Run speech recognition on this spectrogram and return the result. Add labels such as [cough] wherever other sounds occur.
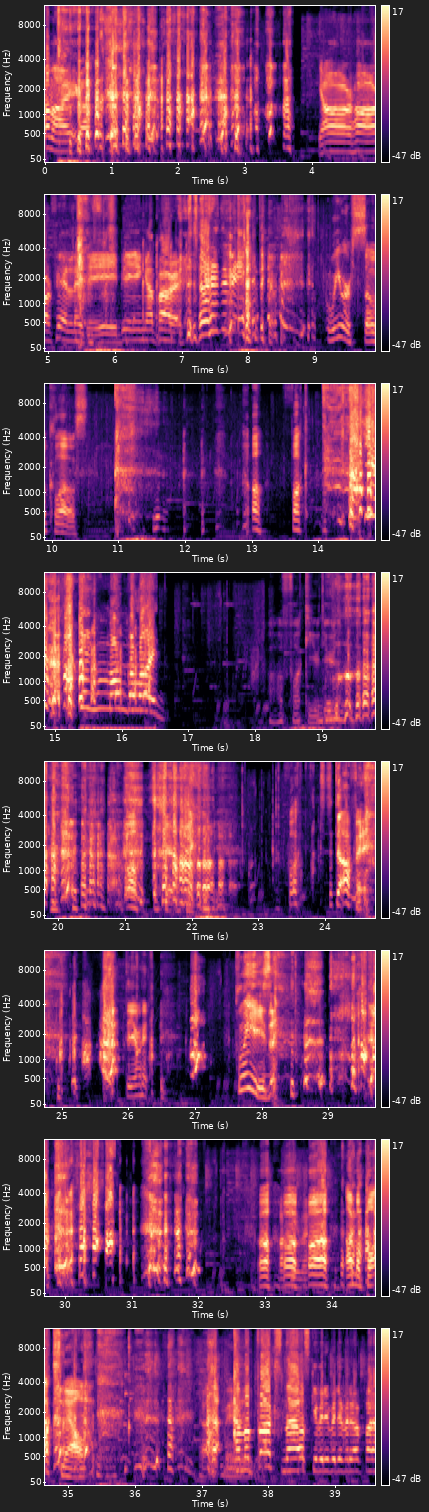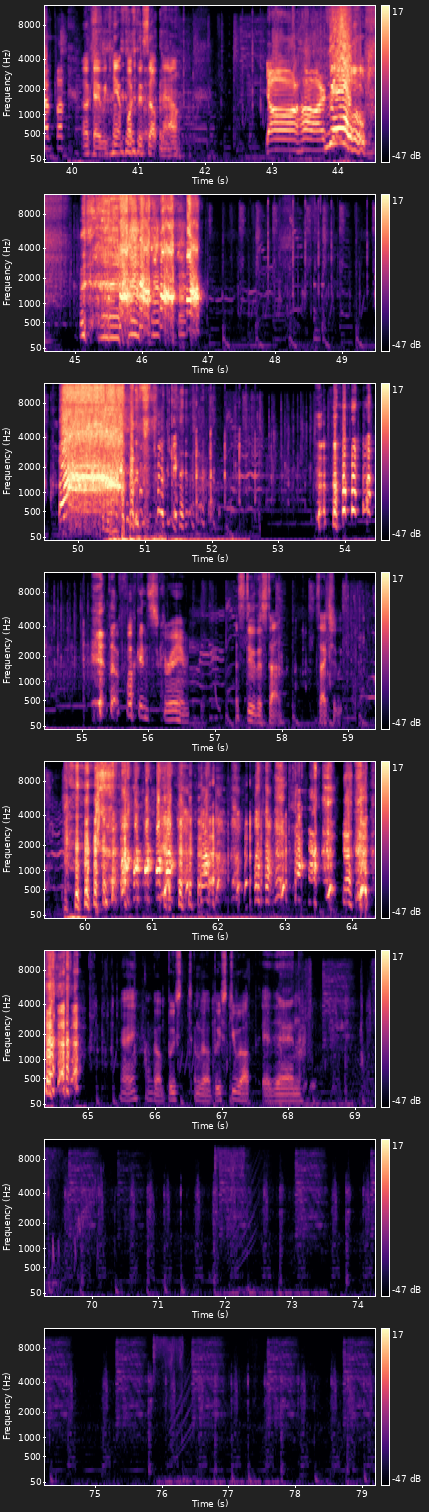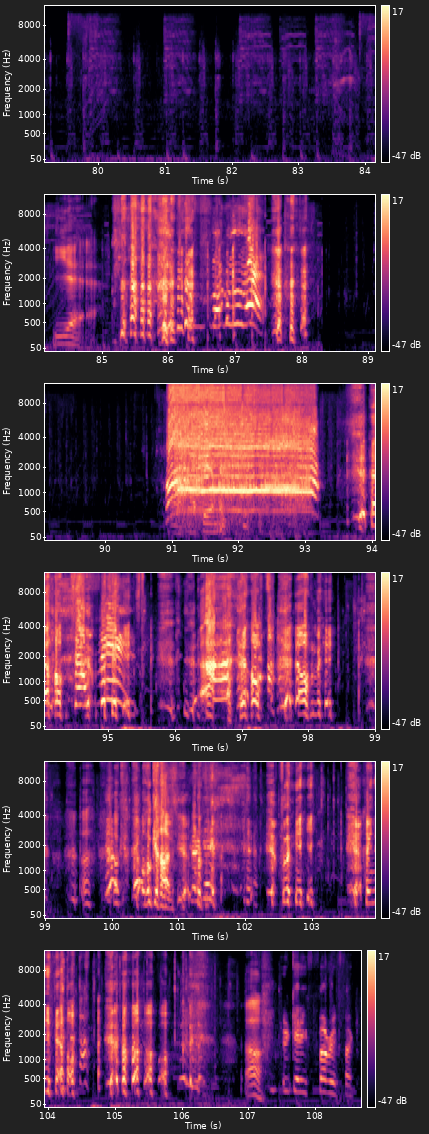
Oh my [laughs] god. [laughs] Your heart felicity being a pirate. [laughs] we were so close. oh, fuck. you fucking mongoloid! Oh, fuck you, dude. oh, shit. fuck, stop it. Damn it. Please. oh, oh, oh, I'm a box now. [laughs] I'm a box now. Okay, we can't fuck this up now. Your heart. No! [laughs] that fucking scream. Do this time. It's actually. [laughs] okay, I'm gonna boost. I'm gonna boost you up, and then. Yeah. [laughs] fuck was that? [laughs] Help! Help me! [laughs] ah, help! Help me! Uh, oh, oh god! [laughs] Please! I need help! oh. You're getting furry fucked.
